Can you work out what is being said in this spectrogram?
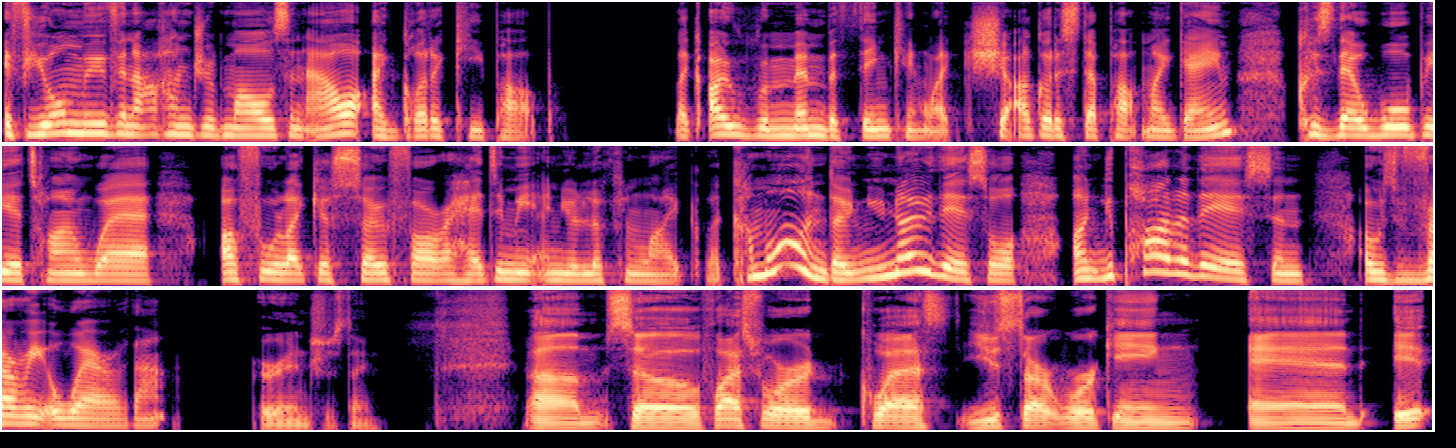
if you're moving at 100 miles an hour, I gotta keep up. Like I remember thinking, like, shit, I gotta step up my game because there will be a time where I feel like you're so far ahead of me and you're looking like, like, come on, don't you know this or aren't you part of this? And I was very aware of that. Very interesting. Um, so flash forward, Quest, you start working, and it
